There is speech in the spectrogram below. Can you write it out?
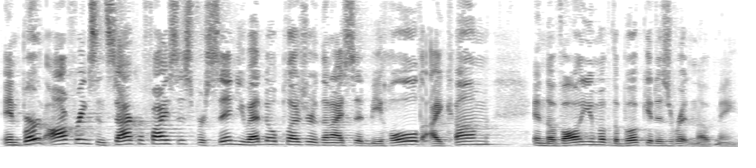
In burnt offerings and sacrifices for sin you had no pleasure. Then I said, Behold, I come. In the volume of the book it is written of me.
